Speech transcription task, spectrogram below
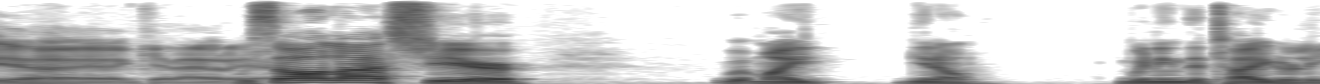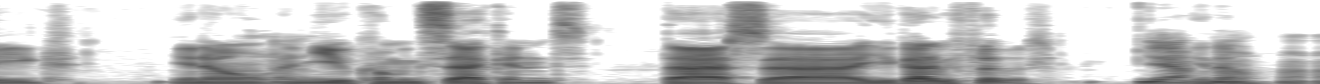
yeah, yeah, get out of We here. We saw it last year with my, you know, winning the Tiger League, you know, and you coming second. That uh, you got to be fluid. Yeah, you know? no, no.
